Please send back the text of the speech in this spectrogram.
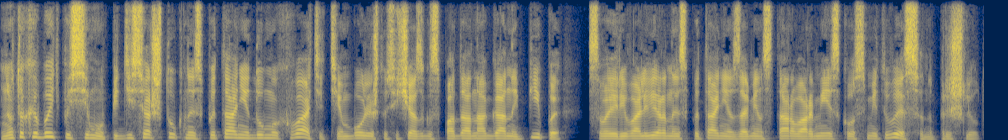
Ну так и быть посему, 50 штук на испытание, думаю, хватит, тем более, что сейчас господа Наган и Пипы свои револьверные испытания взамен старого армейского Смит-Вессона пришлют.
